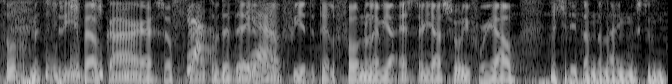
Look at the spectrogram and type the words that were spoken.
Toch? Met z'n drieën bij elkaar, ergens over Ja. praten. Dat deden Ja. we via de telefoon alleen. Ja, Esther, ja, sorry voor jou dat je dit aan de lijn moest doen.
